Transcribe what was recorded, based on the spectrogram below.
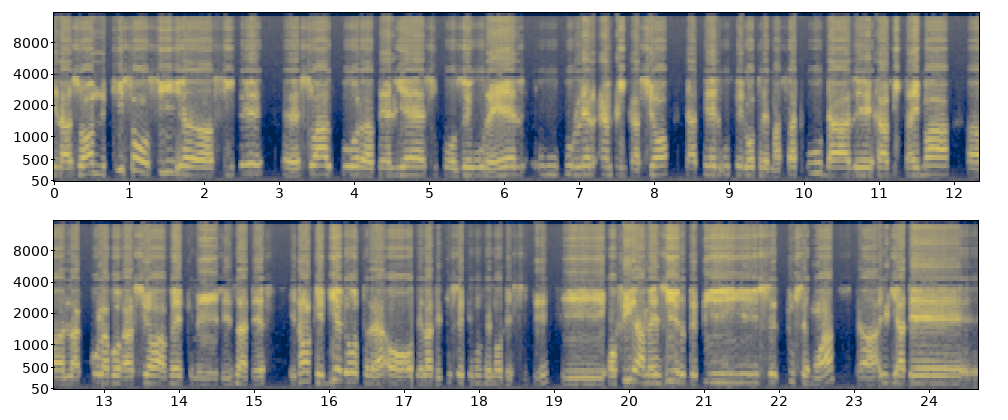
de la zone qui sont aussi euh, cités euh, soit pour des liens supposés ou réels ou pour leur implication dans tel ou tel autre massacre ou dans les ravitaillements, la collaboration avec les, les et donc et bien d'autres hein, au-delà de tout ce que nous venons de citer. Et au fur et à mesure, depuis tous ces mois, il y a des,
